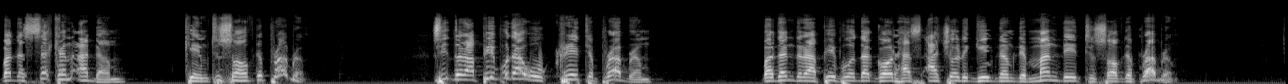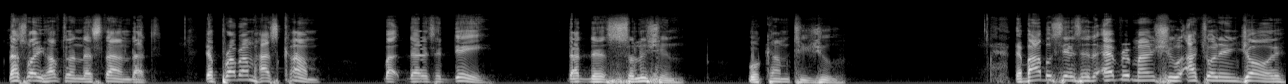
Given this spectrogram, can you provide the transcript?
But the second Adam came to solve the problem. See, there are people that will create a problem, but then there are people that God has actually given them the mandate to solve the problem. That's why you have to understand that the problem has come, but there is a day that the solution will come to you. The Bible says that every man should actually enjoy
